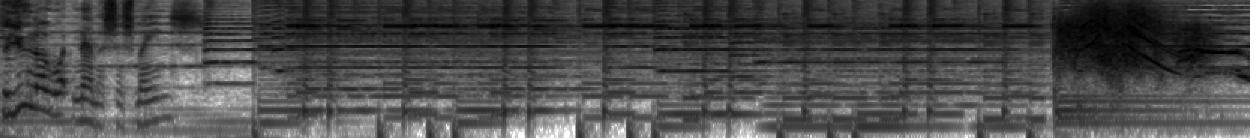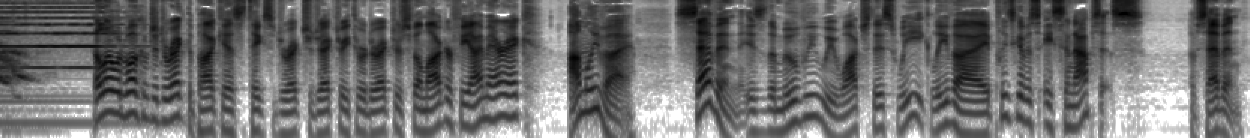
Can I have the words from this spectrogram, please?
Do you know what nemesis means? Hello and welcome to Direct, the podcast that takes a direct trajectory through a director's filmography. I'm Eric. I'm Levi. Seven is the movie we watched this week. Levi, please give us a synopsis of Seven.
